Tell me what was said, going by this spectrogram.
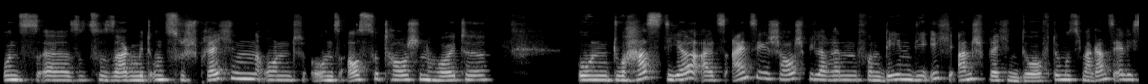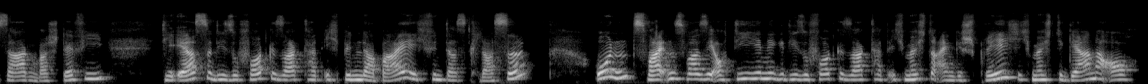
uns äh, sozusagen mit uns zu sprechen und uns auszutauschen heute. Und du hast dir als einzige Schauspielerin von denen, die ich ansprechen durfte, muss ich mal ganz ehrlich sagen, war Steffi die erste, die sofort gesagt hat, ich bin dabei, ich finde das klasse. Und zweitens war sie auch diejenige, die sofort gesagt hat, ich möchte ein Gespräch, ich möchte gerne auch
